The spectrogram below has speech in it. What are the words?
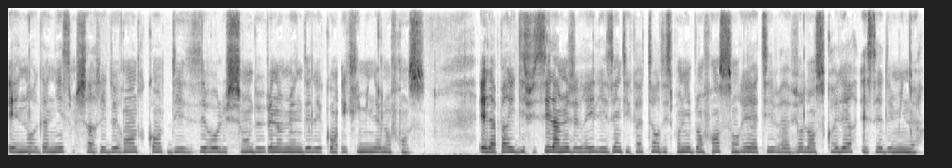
est un organisme chargé de rendre compte des évolutions de phénomènes délinquants et criminels en France. Il apparaît difficile à mesurer. Les indicateurs disponibles en France sont relatifs à la violence scolaire et celle de mineurs.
